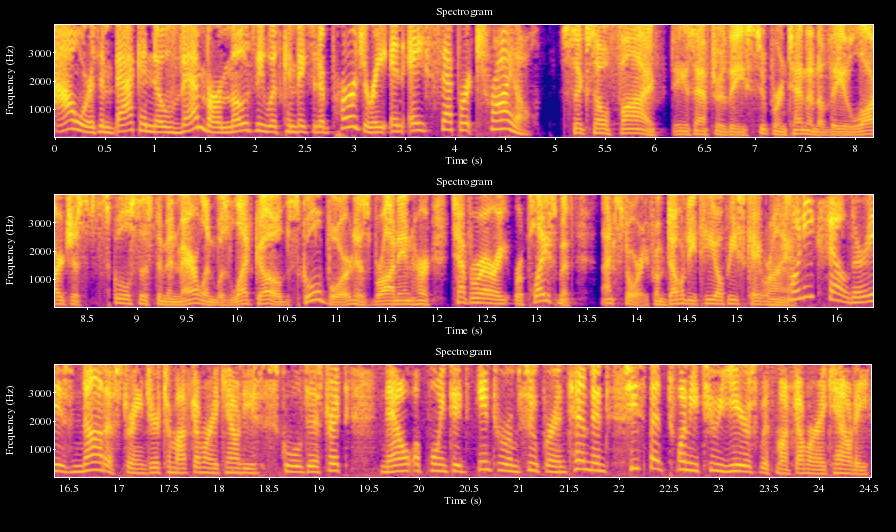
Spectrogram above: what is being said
hours, and back in November, Mosby was convicted of perjury in a separate trial. 605 days after the superintendent of the largest school system in Maryland was let go, the school board has brought in her temporary replacement. That story from WTOP's Kate Ryan. Monique Felder is not a stranger to Montgomery County's school district. Now appointed interim superintendent, she spent 22 years with Montgomery County.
